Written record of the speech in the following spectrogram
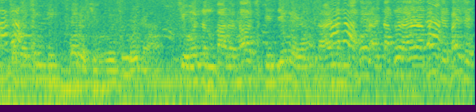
我无称斤，我就一份一份尔，一份两百就头一斤顶的啊！来两百块来，大哥来来，歹势歹势，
